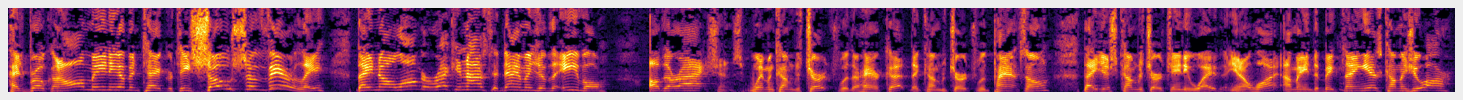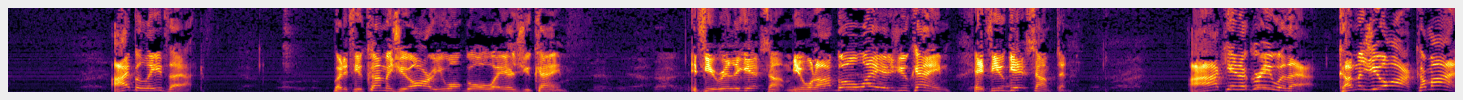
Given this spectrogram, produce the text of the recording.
has broken all meaning of integrity so severely they no longer recognize the damage of the evil of their actions. Women come to church with their hair cut. They come to church with pants on. They just come to church anyway. You know what? I mean, the big thing is come as you are. I believe that. But if you come as you are, you won't go away as you came. If you really get something, you will not go away as you came if you get something. I can agree with that. Come as you are. Come on.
